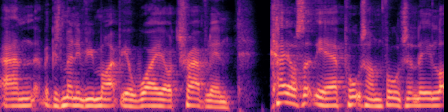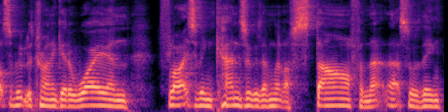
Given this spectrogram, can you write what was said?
and because many of you might be away or traveling. Chaos at the airports, unfortunately. Lots of people are trying to get away, and flights have been cancelled because they haven't got enough staff and that, that sort of thing.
